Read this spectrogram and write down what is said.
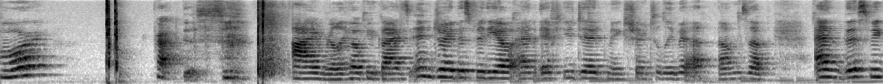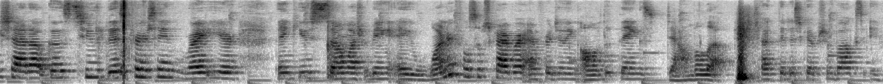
For practice. I really hope you guys enjoyed this video and if you did, make sure to leave it a thumbs up. And this week's shout out goes to this person right here. Thank you so much for being a wonderful subscriber and for doing all of the things down below. Check the description box if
